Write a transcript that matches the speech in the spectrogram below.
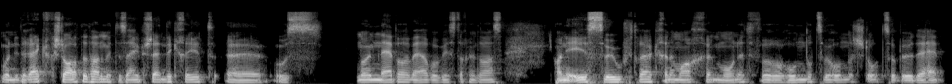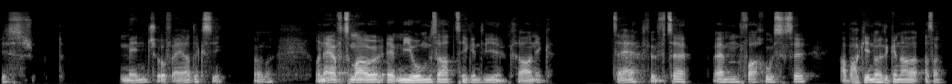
wo ich direkt gestartet habe mit der Selbstständigkeit, äh, aus neuem Nebenerwerb, wisst ihr nicht was, habe ich erst zwei Aufträge machen im Monat für 100, 200 Stutz und bin happy Mensch auf Erde gewesen, oder? Und dann auf einmal hat mein Umsatz irgendwie, keine Ahnung, 10, 15 ähm, Fach ausgesehen. Aber genau, genau, also,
